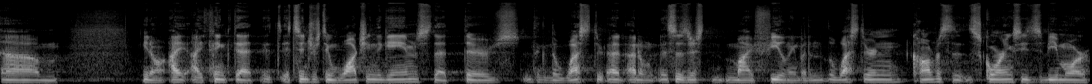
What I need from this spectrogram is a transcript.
Um, you know, I, I think that it, it's interesting watching the games that there's, I think the Western, I, I, don't, this is just my feeling, but in the Western Conference, the scoring seems to be more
